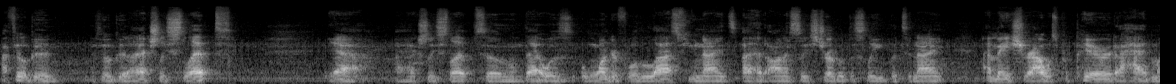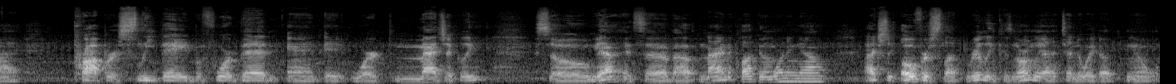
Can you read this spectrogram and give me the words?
I feel good. I feel good. I actually slept. Yeah, I actually slept, so that was wonderful. The last few nights, I had honestly struggled to sleep, but tonight, I made sure I was prepared. I had my proper sleep aid before bed, and it worked magically. So yeah, it's uh, about nine o'clock in the morning now. I actually overslept really because normally I tend to wake up, you know,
